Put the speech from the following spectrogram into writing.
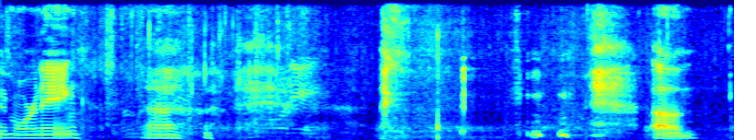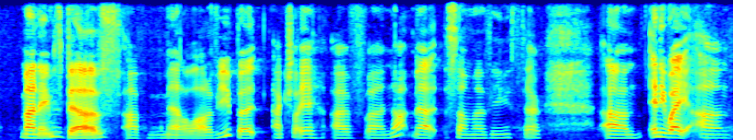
Good morning. Uh, um, my Bev. I've met a lot of you, but actually, I've uh, not met some of you. So, um, anyway, um,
